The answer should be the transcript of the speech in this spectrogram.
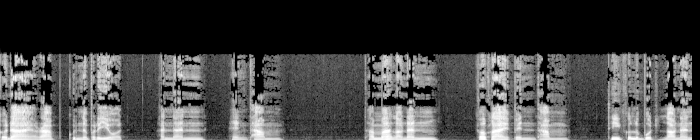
ก็ได้รับคุณประโยชน์ อันนั้นแห่งธรรม ธรรมะเหล่านั้นก็กลายเป็นธรรมที่กุลบุตรเหล่านั้น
